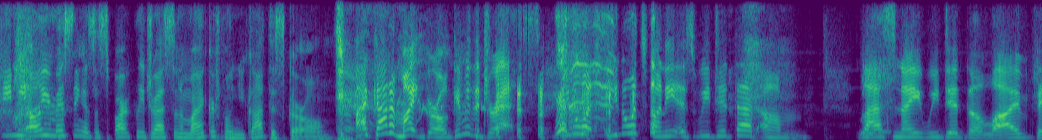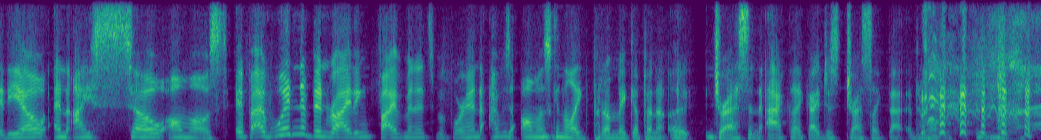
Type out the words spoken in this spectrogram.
Jamie, all you're missing is a sparkly dress and a microphone. You got this, girl. I got a mic, girl. Give me the dress. You know what? You know what's funny is we did that um last night. We did the live video, and I so almost if I wouldn't have been riding five minutes beforehand, I was almost gonna like put on makeup and a, a dress and act like I just dress like that at home.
